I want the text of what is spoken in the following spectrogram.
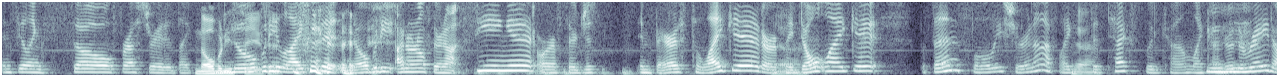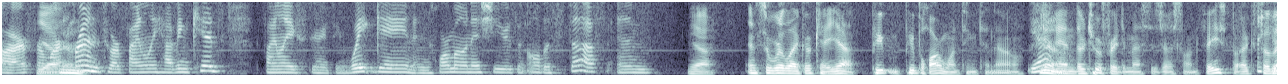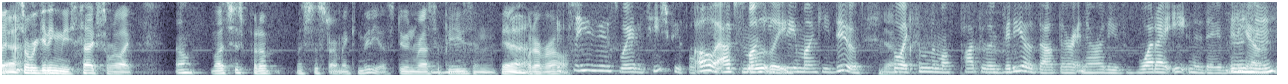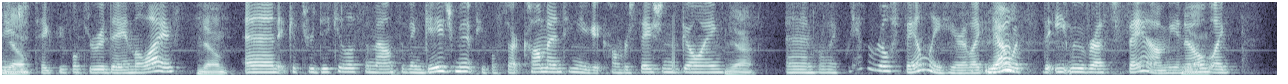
and feeling so frustrated. Like Nobody sees nobody it. likes it. nobody. I don't know if they're not seeing it or if they're just embarrassed to like it or if they don't like it. But then slowly, sure enough, like Yeah. the text would come like under the mm-hmm. radar from Yeah. our friends who are finally having kids, finally experiencing weight gain and hormone issues and all this stuff. And Yeah. And so we're like, okay, yeah, people people are wanting to know. Yeah. And they're too afraid to message us on Facebook. So that Yeah. so we're getting these texts and we're like, oh, let's just put up let's just start making videos, doing recipes mm-hmm. and Yeah. whatever It's the easiest way to teach people. Oh, because it's absolutely. Monkey see, monkey do. Yeah. So, like some of the most popular videos out there right now are these "What I Eat in a Day" mm-hmm. videos, and you Yeah. just take people through a day in the life, Yeah. and it gets ridiculous amounts of engagement. People start commenting, you get conversations going, Yeah. and we're like, we have a real family here. Like Yeah. now, it's the Eat, Move, Rest fam. You know, Yeah. like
